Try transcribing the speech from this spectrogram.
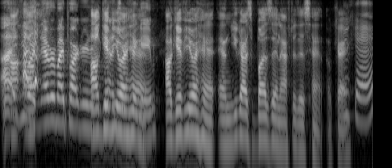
Uh, I'll- you are never my partner. In I'll give you a hint. Game. I'll give you a hint, and you guys buzz in after this hint. Okay. Okay.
